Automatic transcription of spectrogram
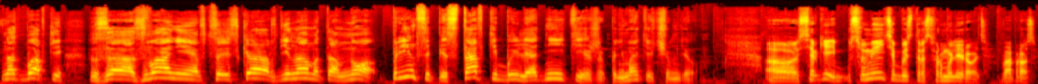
надбавки за звание в ЦСКА, в Динамо там, но в принципе ставки были одни и те же. Понимаете, в чем дело? Э, Сергей, сумеете быстро сформулировать вопрос?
